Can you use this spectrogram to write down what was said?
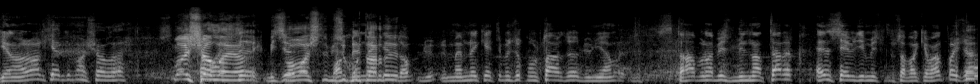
General kendi maşallah. Maşallah ya. Savaştı, bizi- Savaştı bizi bak kurtardı. memleket- memleketimizi kurtardı. Dünya, daha buna biz minnettarık. En sevdiğimiz Mustafa Kemal Paşa.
